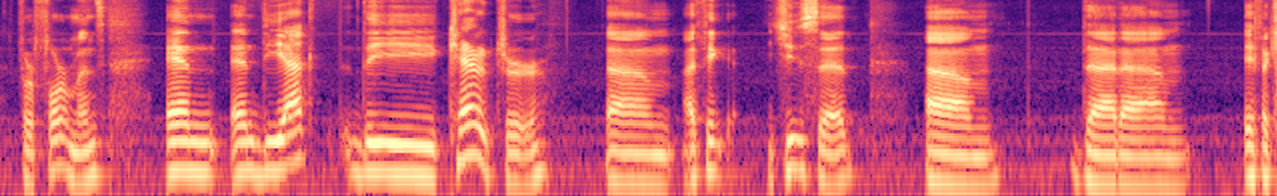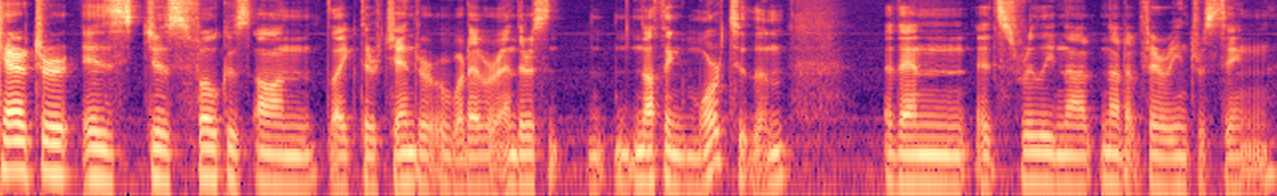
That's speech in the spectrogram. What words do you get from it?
performance. And and the act, the character, um, I think you said um, that um, if a character is just focused on like their gender or whatever, and there's nothing more to them, then it's really not not a very interesting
